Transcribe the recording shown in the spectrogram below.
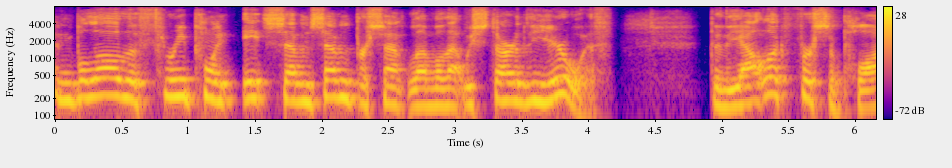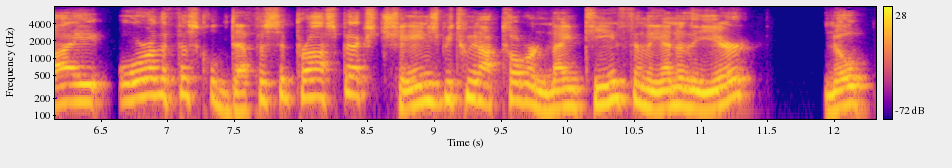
and below the 3.877% level that we started the year with. Did the outlook for supply or the fiscal deficit prospects change between October 19th and the end of the year? Nope.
